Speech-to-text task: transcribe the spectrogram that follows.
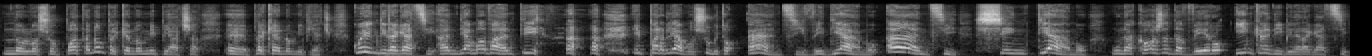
non l'ho shoppata, non perché non mi piaccia, eh, perché non mi piace. Quindi ragazzi, andiamo avanti e parliamo subito, anzi, vediamo, anzi, sentiamo una cosa davvero incredibile ragazzi.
